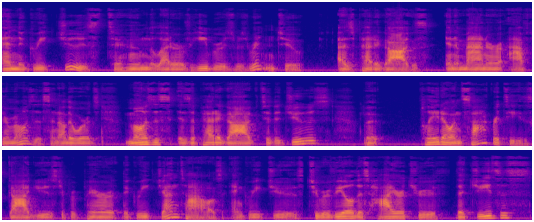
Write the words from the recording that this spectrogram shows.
and the Greek Jews to whom the letter of Hebrews was written to as pedagogues in a manner after Moses. In other words, Moses is a pedagogue to the Jews, but Plato and Socrates, God used to prepare the Greek Gentiles and Greek Jews to reveal this higher truth that Jesus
